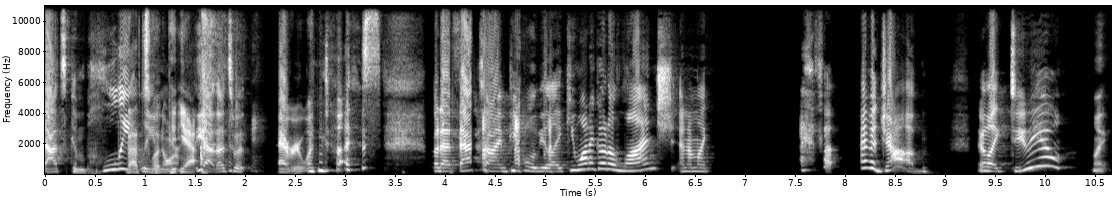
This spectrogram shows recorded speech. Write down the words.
that's completely That's what- normal. yeah. yeah, that's what everyone does. But at that time, people would be like, "You want to go to lunch?" And I'm like, "I have a, I have a job." They're like, "Do you?" I'm like,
